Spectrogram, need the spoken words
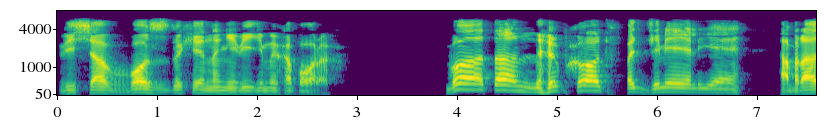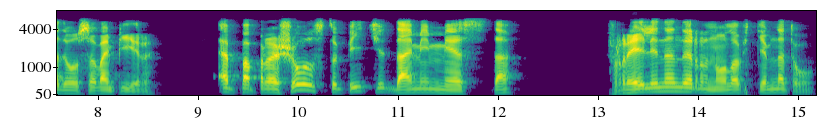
вися в воздухе на невидимых опорах. — Вот он, вход в подземелье! — обрадовался вампир. «Э, — Попрошу уступить даме место. Фрейлина нырнула в темноту.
